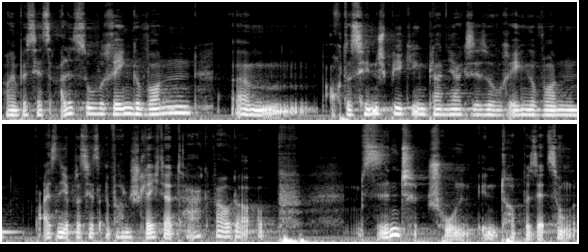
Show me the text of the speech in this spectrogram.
Haben bis jetzt alles souverän gewonnen. Ähm, auch das Hinspiel gegen Blagnac sehr souverän gewonnen. Weiß nicht, ob das jetzt einfach ein schlechter Tag war oder ob sind schon in Top-Besetzung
